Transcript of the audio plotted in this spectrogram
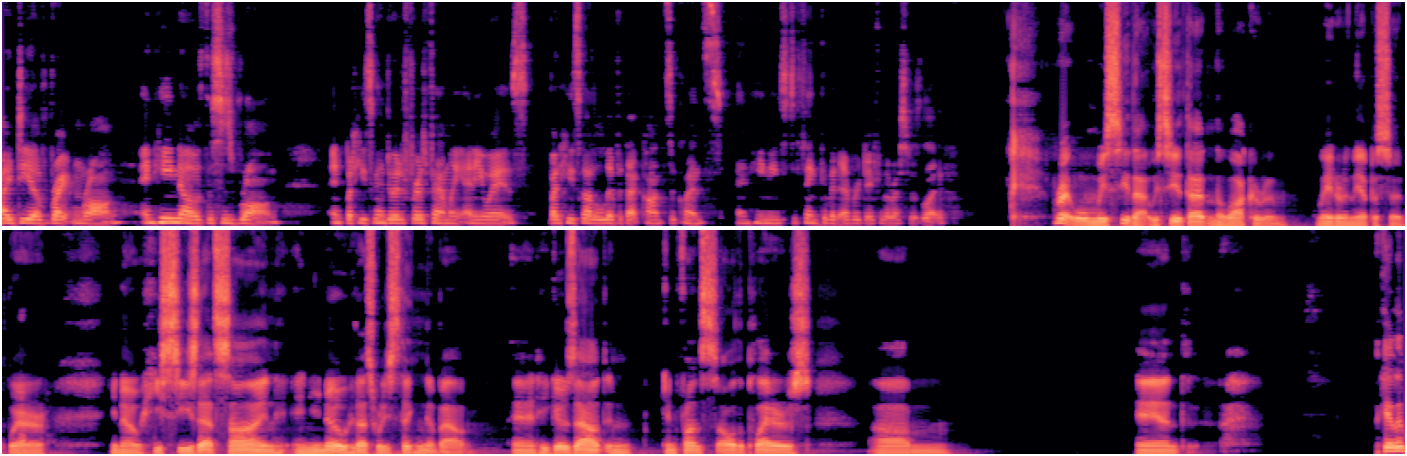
idea of right and wrong, and he knows this is wrong, and but he's going to do it for his family anyways. But he's got to live with that consequence, and he needs to think of it every day for the rest of his life. Right. Well, when we see that, we see that in the locker room later in the episode where, you know, he sees that sign and you know that's what he's thinking about. And he goes out and confronts all the players. Um, and okay, let,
